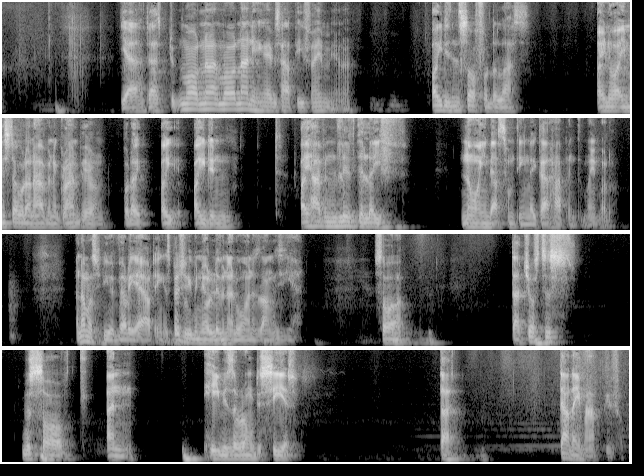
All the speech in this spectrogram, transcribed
Yeah, that's more than, more than anything, I was happy for him, you know. Mm-hmm. I didn't suffer the loss. I know I missed out on having a grandparent, but I, I, I didn't, I haven't lived the life knowing that something like that happened to my mother. And that must be a very hard thing, especially when you're living alone as long as he had. So that justice was solved and he was the wrong to see it. That that I'm happy for.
